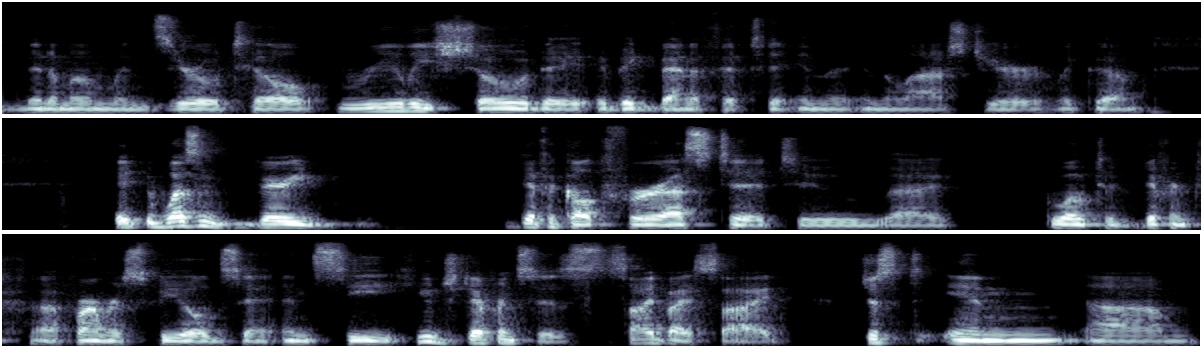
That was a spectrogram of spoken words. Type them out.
minimum and zero till really showed a, a big benefit in the in the last year. Like um, it wasn't very difficult for us to to uh, go out to different uh, farmers' fields and, and, see huge differences side by side, just in um,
